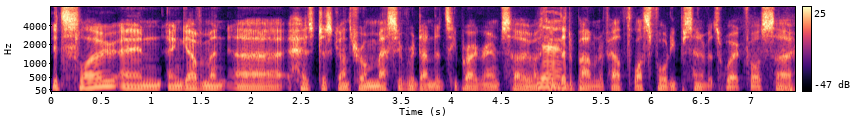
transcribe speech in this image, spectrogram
It's slow, and, and government uh, has just gone through a massive redundancy program. So I Yeah. think the Department of Health lost forty percent of its workforce. So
